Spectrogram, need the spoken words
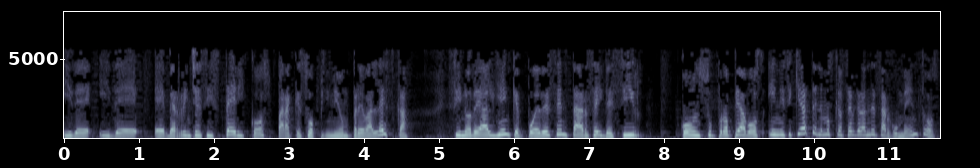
y de, y de eh, berrinches histéricos para que su opinión prevalezca, sino de alguien que puede sentarse y decir, con su propia voz y ni siquiera tenemos que hacer grandes argumentos.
